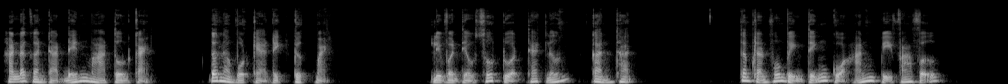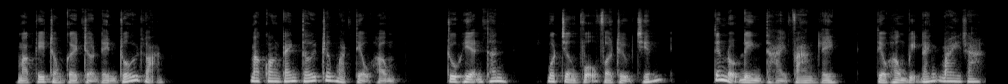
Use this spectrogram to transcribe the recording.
hắn đã gần đạt đến ma tôn cảnh. Đó là một kẻ địch cực mạnh. Lý Vân Tiêu sốt ruột thét lớn, cẩn thận. Tâm trạng vốn bình tĩnh của hắn bị phá vỡ, mà khi trong cây trở nên rối loạn. Ma quang đánh tới trước mặt Tiểu Hồng, trụ hiện thân, một trường vỗ vào triệu chiến, tiếng nổ đình thải vang lên, Tiểu Hồng bị đánh bay ra.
